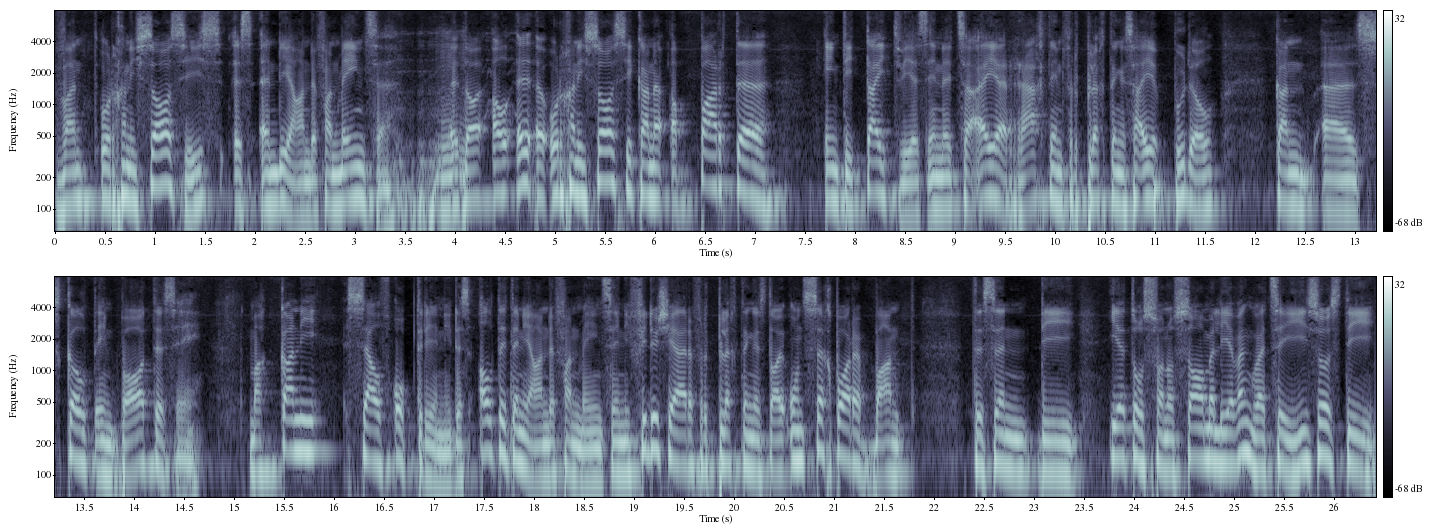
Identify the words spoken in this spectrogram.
Want organisasies is in die hande van mense. Mm. Daar al 'n organisasie kan 'n aparte entiteit wees en dit sy eie regte en verpligtinge, sy eie boedel kan uh skuld en bates hê, maar kan nie self optree nie. Dis altyd in die hande van mense en die fiduciêre verpligting is daai onsigbare band tussen die ethos van ons samelewing wat sê hiersoos die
